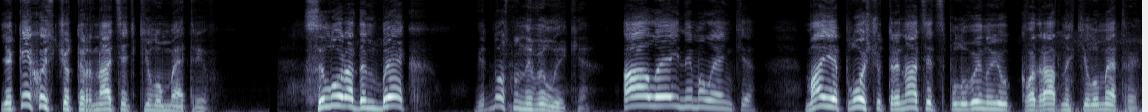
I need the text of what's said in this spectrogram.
якихось 14 кілометрів. Село Раденбек відносно невелике, але й не маленьке. Має площу 13,5 квадратних кілометри,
